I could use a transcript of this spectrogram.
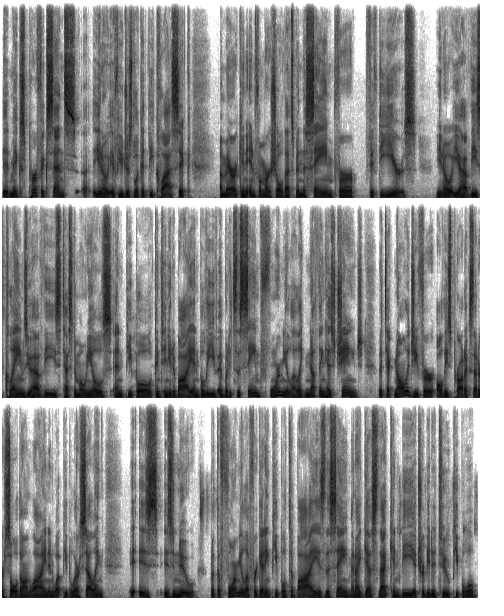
it makes perfect sense. Uh, you know, if you just look at the classic American infomercial, that's been the same for 50 years. You know, you have these claims, you have these testimonials, and people continue to buy and believe, but it's the same formula. Like nothing has changed. The technology for all these products that are sold online and what people are selling is is new, but the formula for getting people to buy is the same. And I guess that can be attributed to people will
